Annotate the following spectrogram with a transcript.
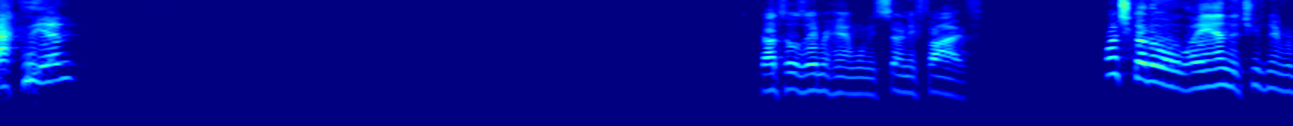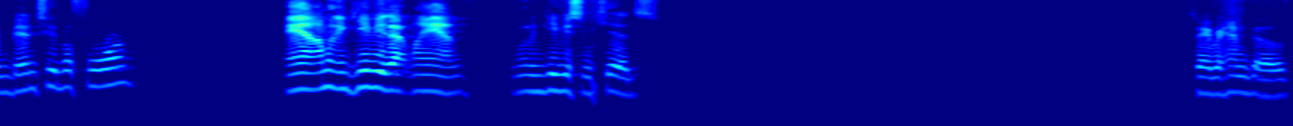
back then. God tells Abraham when he's 75, why don't you go to a land that you've never been to before? And I'm going to give you that land. I'm going to give you some kids. So Abraham goes,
